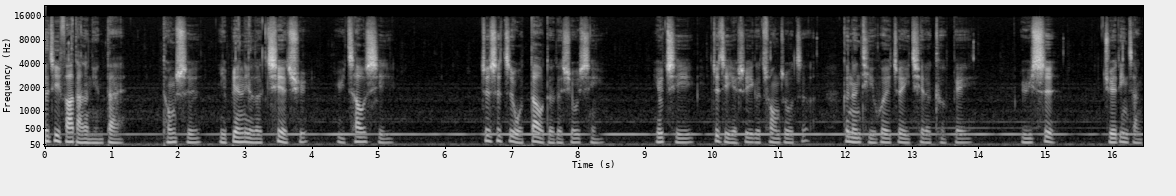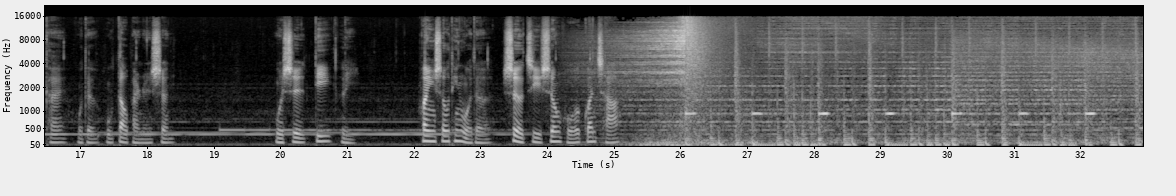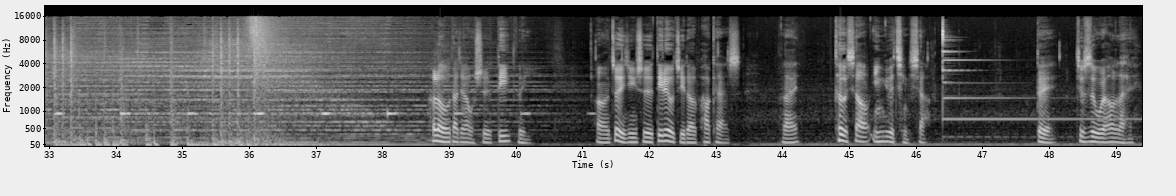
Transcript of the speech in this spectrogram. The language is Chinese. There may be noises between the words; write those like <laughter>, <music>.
科技发达的年代，同时也便利了窃取与抄袭。这是自我道德的修行，尤其自己也是一个创作者，更能体会这一切的可悲。于是，决定展开我的无盗版人生。我是 D 李，欢迎收听我的设计生活观察。Hello，大家好，我是 D 李。呃，这已经是第六集的 Podcast。来，特效音乐请下。对，就是我要来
